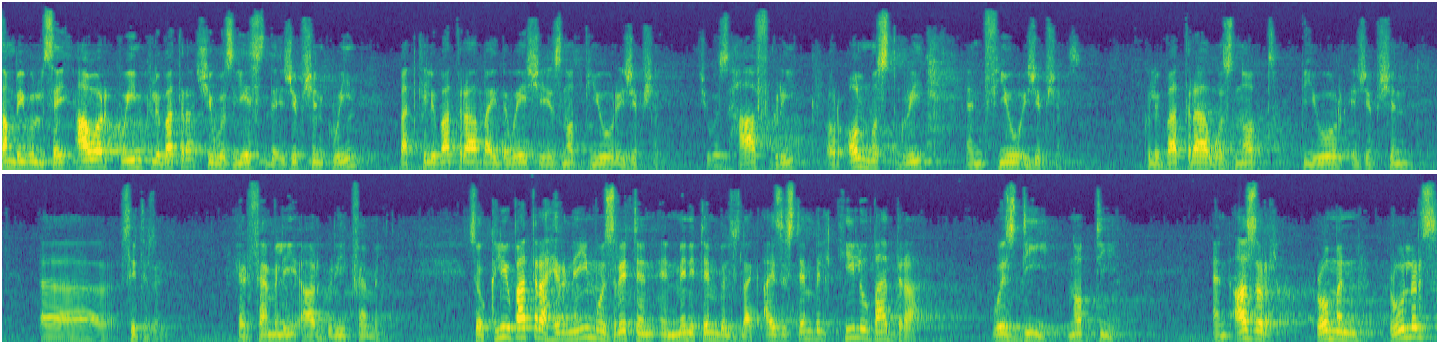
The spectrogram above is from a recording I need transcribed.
Some people say our Queen Cleopatra. She was yes the Egyptian queen, but Cleopatra, by the way, she is not pure Egyptian. She was half Greek or almost Greek and few Egyptians. Cleopatra was not pure Egyptian uh, citizen. Her family are Greek family. So Cleopatra, her name was written in many temples like Isis temple, Cleopatra was D, not T. And other Roman rulers,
